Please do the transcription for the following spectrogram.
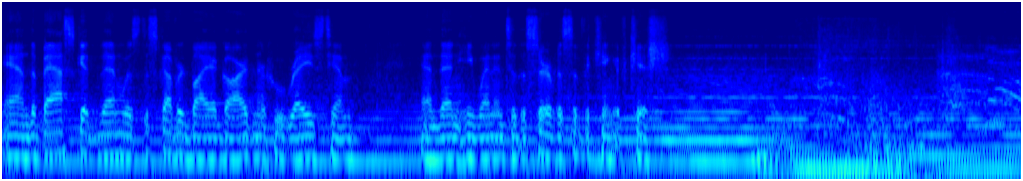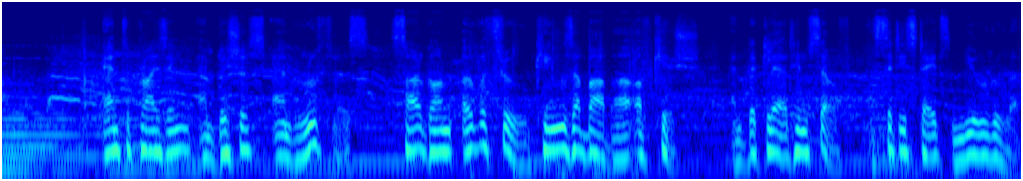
And the basket then was discovered by a gardener who raised him, and then he went into the service of the king of Kish. Enterprising, ambitious, and ruthless, Sargon overthrew King Zababa of Kish and declared himself the city-state's new ruler.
